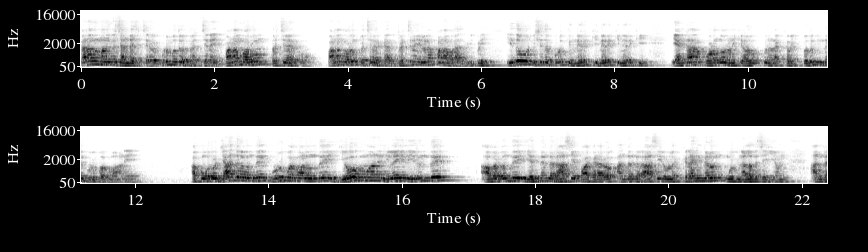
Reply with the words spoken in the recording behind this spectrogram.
கணவன் மனைவியில் சண்டை சச்சரவு குடும்பத்தில் பிரச்சனை பணம் வரும் பிரச்சனை இருக்கும். பணம் வரும் பிரச்சனை இருக்காது. பிரச்சனை இல்லைன்னா பணம் வராது. இப்படி ஏதோ ஒரு விஷயத்தை கொடுத்து நெருக்கி நெருக்கி நெருக்கி ஏண்டா பிறந்தோம் நினைக்கிற அளவுக்கு நடக்க வைப்பதும் இந்த குரு பகவானே. அப்போ ஒரு ஜாதத்தில் வந்து குரு பகவான் வந்து யோகமான நிலையில் இருந்து அவர் வந்து எந்தெந்த ராசியை பார்க்குறாரோ அந்தந்த ராசியில் உள்ள கிரகங்களும் உங்களுக்கு நல்லதை செய்யும். அந்த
